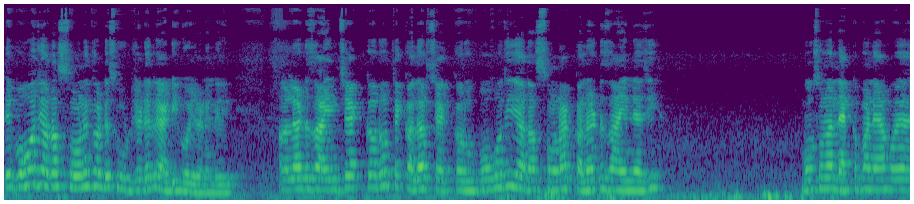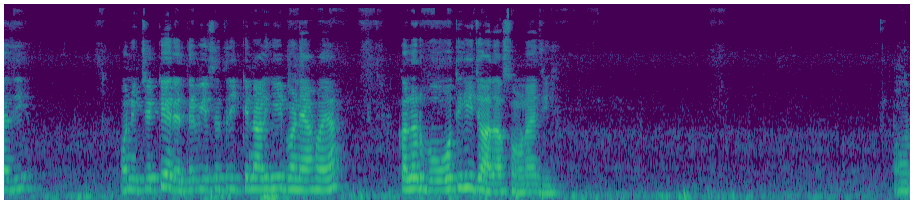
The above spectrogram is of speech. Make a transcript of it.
ਤੇ ਬਹੁਤ ਜ਼ਿਆਦਾ ਸੋਹਣੇ ਤੁਹਾਡੇ ਸੂਟ ਜਿਹੜੇ ਰੈਡੀ ਹੋ ਜਾਣਗੇ ਜੀ। ਅਗਲਾ ਡਿਜ਼ਾਈਨ ਚੈੱਕ ਕਰੋ ਤੇ ਕਲਰ ਚੈੱਕ ਕਰੋ, ਬਹੁਤ ਹੀ ਜ਼ਿਆਦਾ ਸੋਹਣਾ ਕਲਰ ਡਿਜ਼ਾਈਨ ਹੈ ਜੀ। ਬਹੁਤ ਸੋਹਣਾ ਨੈਕ ਬਣਿਆ ਹੋਇਆ ਹੈ ਜੀ। ਔਰ ਨੀਚੇ ਘੇਰੇ ਤੇ ਵੀ ਇਸੇ ਤਰੀਕੇ ਨਾਲ ਹੀ ਬਣਿਆ ਹੋਇਆ। ਕਲਰ ਬਹੁਤ ਹੀ ਜ਼ਿਆਦਾ ਸੋਹਣਾ ਹੈ ਜੀ। ਔਰ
